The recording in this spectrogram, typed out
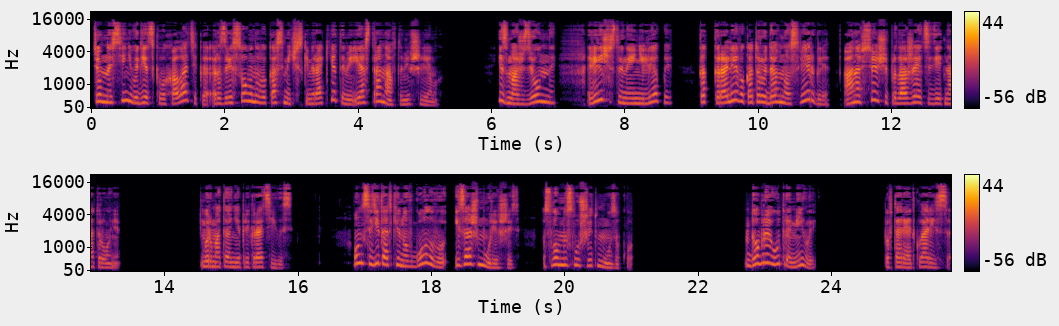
темно-синего детского халатика, разрисованного космическими ракетами и астронавтами в шлемах. Изможденный, величественный и нелепый, как королева, которую давно свергли, а она все еще продолжает сидеть на троне. Бормотание прекратилось. Он сидит, откинув голову и зажмурившись, словно слушает музыку. «Доброе утро, милый», — повторяет Кларисса.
